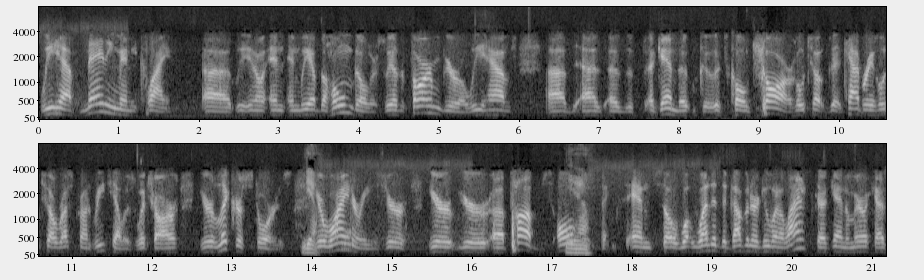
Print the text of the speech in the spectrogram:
we have many, many clients. Uh, you know, and and we have the home builders. We have the farm bureau. We have. Uh, uh, uh, again, the, it's called CHARR, hotel, cabaret, hotel, restaurant retailers, which are your liquor stores, Yeah. your wineries, your your your uh, pubs, all Yeah. those things. And so, what, what did the governor do in Alaska? Again, America has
